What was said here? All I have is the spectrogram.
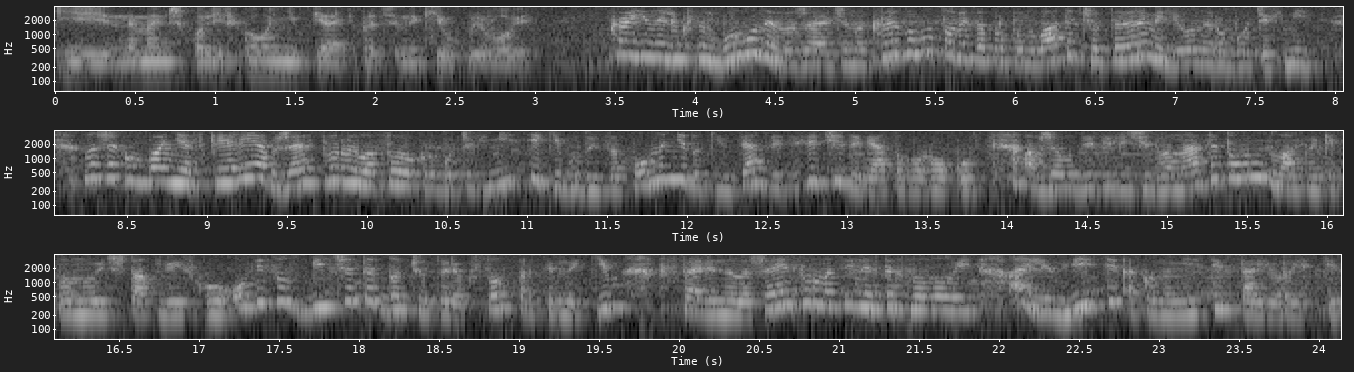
і не менш кваліфіковані п'ять працівників у Львові. Країни Люксембургу, незважаючи на кризу, готові запропонувати 4 мільйони робочих місць. Лише компанія Скелія вже створила 40 робочих місць, які будуть заповнені до кінця 2009 року. А вже у 2012-му власники планують штат львівського офісу збільшити до 400 працівників в сфері не лише інформаційних технологій, а й лінгвістів, економістів та юристів.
